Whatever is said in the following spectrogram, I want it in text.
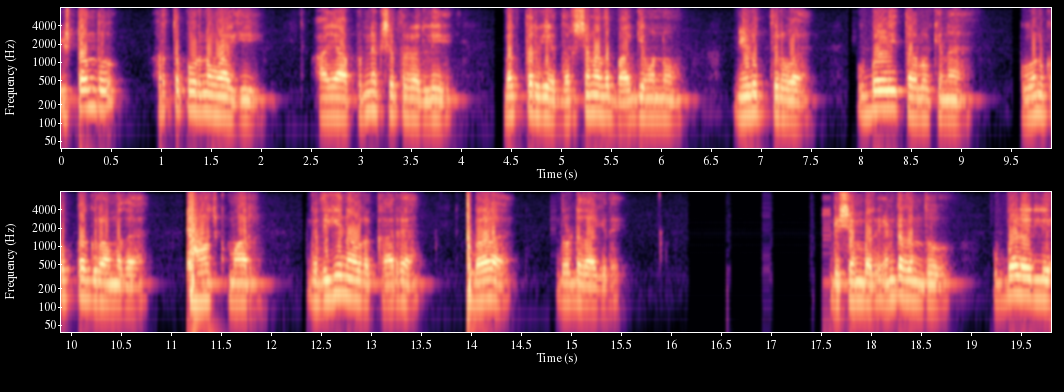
ಇಷ್ಟೊಂದು ಅರ್ಥಪೂರ್ಣವಾಗಿ ಆಯಾ ಪುಣ್ಯಕ್ಷೇತ್ರಗಳಲ್ಲಿ ಭಕ್ತರಿಗೆ ದರ್ಶನದ ಭಾಗ್ಯವನ್ನು ನೀಡುತ್ತಿರುವ ಹುಬ್ಬಳ್ಳಿ ತಾಲೂಕಿನ ಗೋನಕೊಪ್ಪ ಗ್ರಾಮದ ಮನೋಜ್ ಕುಮಾರ್ ಗದಿಗಿನ್ ಅವರ ಕಾರ್ಯ ಬಹಳ ದೊಡ್ಡದಾಗಿದೆ. ಡಿಸೆಂಬರ್ ಎಂಟರಂದು ಹುಬ್ಬಳ್ಳಿಯಲ್ಲಿ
